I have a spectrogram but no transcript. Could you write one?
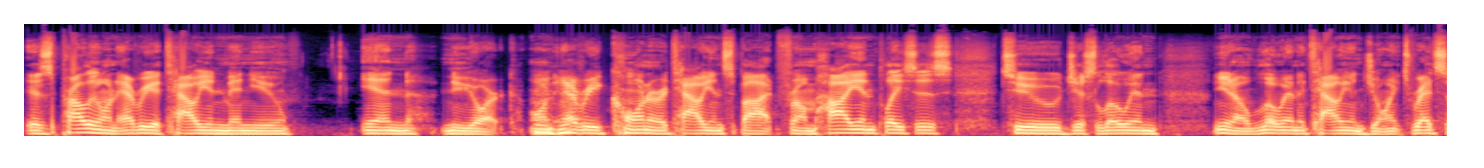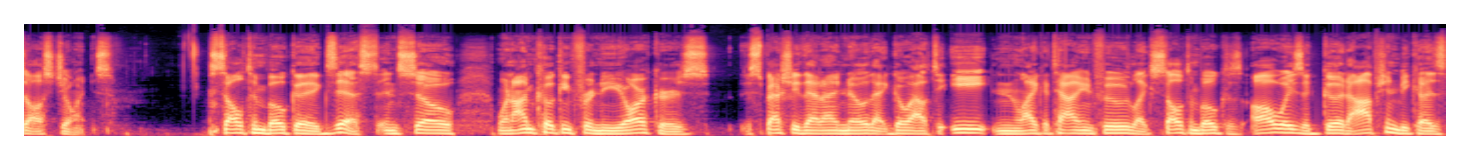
is probably on every Italian menu in New York, on mm-hmm. every corner Italian spot, from high end places to just low end, you know, low end Italian joints, red sauce joints. Saltimbocca exists. And so when I'm cooking for New Yorkers, especially that I know that go out to eat and like Italian food, like Salt and Saltimbocca is always a good option because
